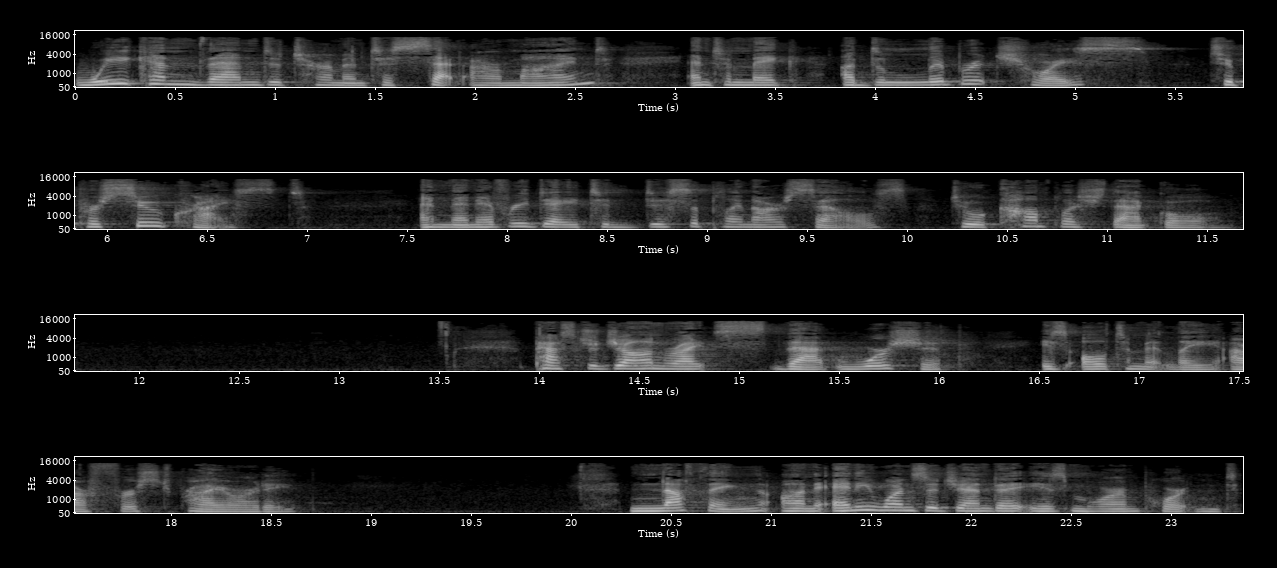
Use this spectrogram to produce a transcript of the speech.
we can then determine to set our mind and to make a deliberate choice to pursue Christ, and then every day to discipline ourselves to accomplish that goal. Pastor John writes that worship is ultimately our first priority. Nothing on anyone's agenda is more important.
